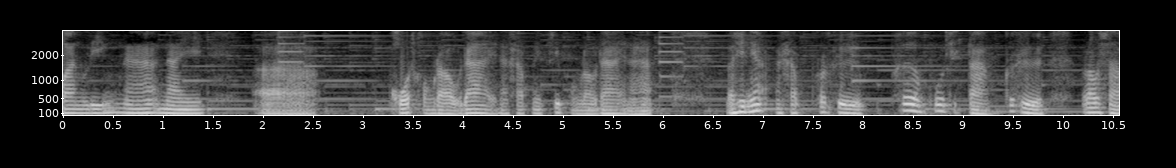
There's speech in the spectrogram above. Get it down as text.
วางลิงก์นะฮะในโพสต์ของเราได้นะครับ ในคลิปของเราได้นะฮะแล้วทีเนี้ยนะครับก็คือเพิ่มผู้ติดตามก็คือเราสา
